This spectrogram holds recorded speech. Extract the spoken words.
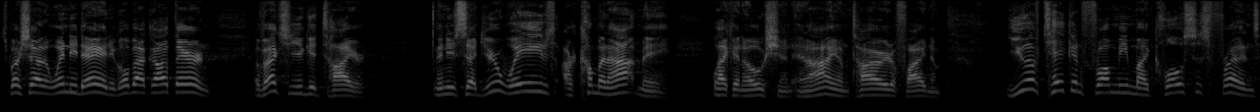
especially on a windy day, and you go back out there, and eventually you get tired. And he said, Your waves are coming at me like an ocean, and I am tired of fighting them. You have taken from me my closest friends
